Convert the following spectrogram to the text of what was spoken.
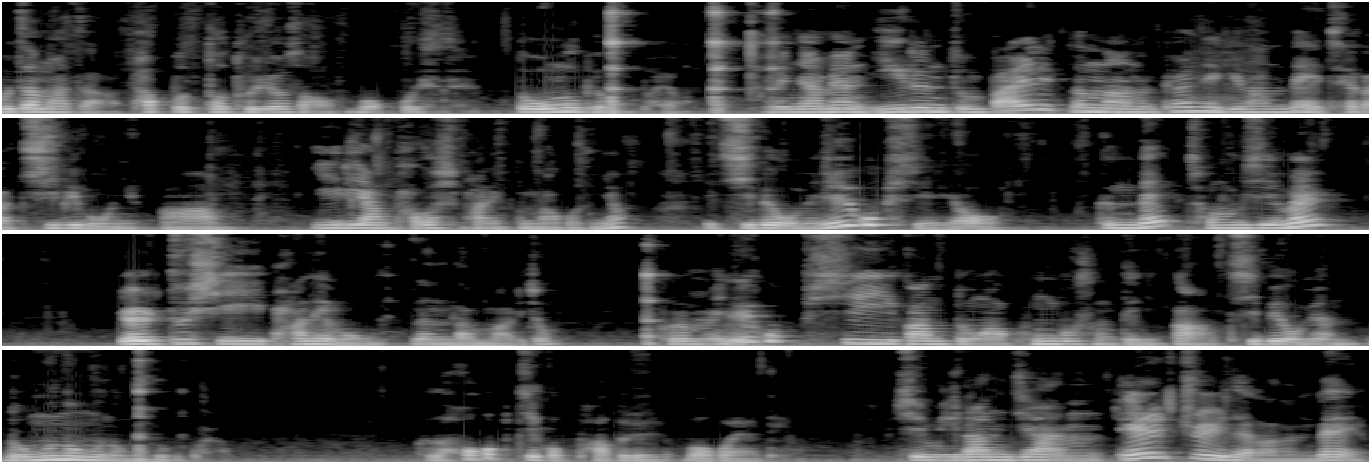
오자마자 밥부터 돌려서 먹고 있어요. 너무 배고파요. 왜냐면 일은 좀 빨리 끝나는 편이긴 한데 제가 집이 머니까 일이 한 5시 반에 끝나거든요. 집에 오면 7시예요. 근데 점심을 12시 반에 먹는단 말이죠. 그러면 7시간 동안 공복 상태니까 집에 오면 너무너무너무 배고파요. 그래서 허겁지겁 밥을 먹어야 돼요. 지금 일한 지 한 일주일 돼가는데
